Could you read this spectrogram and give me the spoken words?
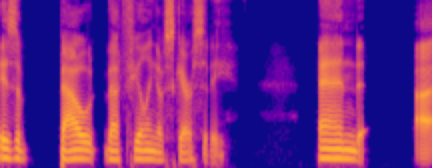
is about that feeling of scarcity. And I,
